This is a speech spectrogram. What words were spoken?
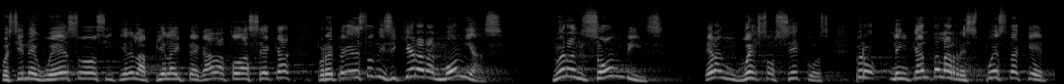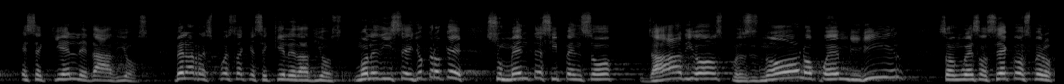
pues tiene huesos y tiene la piel ahí pegada, toda seca, pero estos ni siquiera eran momias. No eran zombies, eran huesos secos. Pero me encanta la respuesta que Ezequiel le da a Dios. Ve la respuesta que Ezequiel le da a Dios. No le dice, yo creo que su mente sí pensó, da Dios, pues no, no pueden vivir, son huesos secos, pero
